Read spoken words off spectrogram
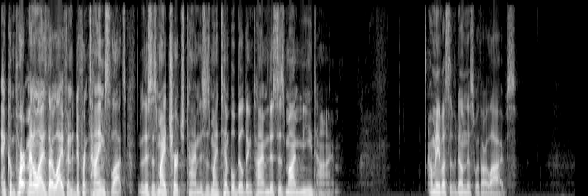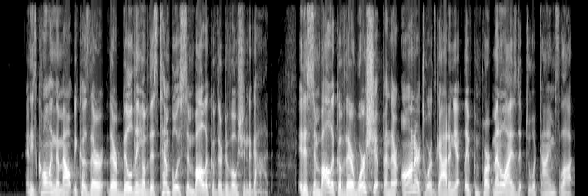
and compartmentalized their life into different time slots. This is my church time. This is my temple building time. This is my me time. How many of us have done this with our lives? And he's calling them out because their, their building of this temple is symbolic of their devotion to God. It is symbolic of their worship and their honor towards God, and yet they've compartmentalized it to a time slot.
